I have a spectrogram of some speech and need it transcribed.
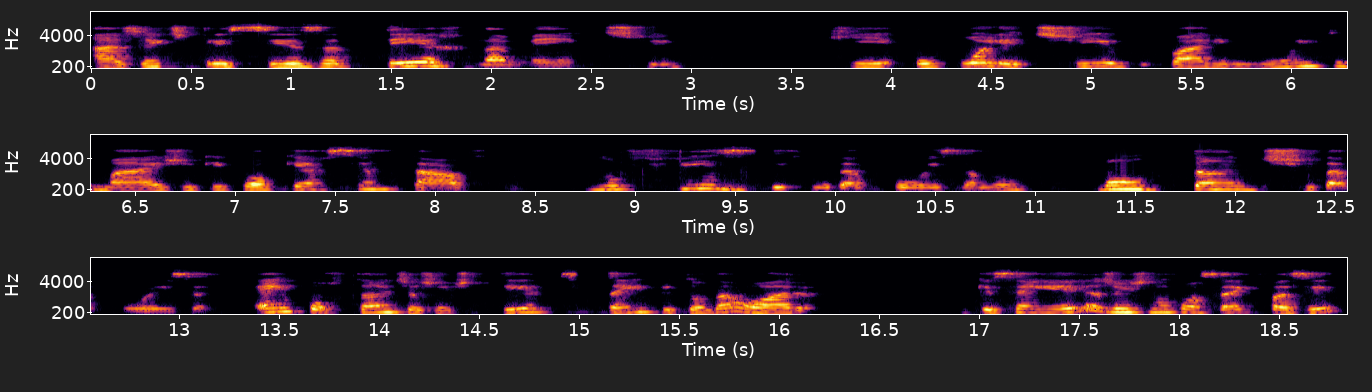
A gente precisa ter na mente que o coletivo vale muito mais do que qualquer centavo no físico da coisa, no montante da coisa. É importante a gente ter sempre, toda hora, porque sem ele a gente não consegue fazer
